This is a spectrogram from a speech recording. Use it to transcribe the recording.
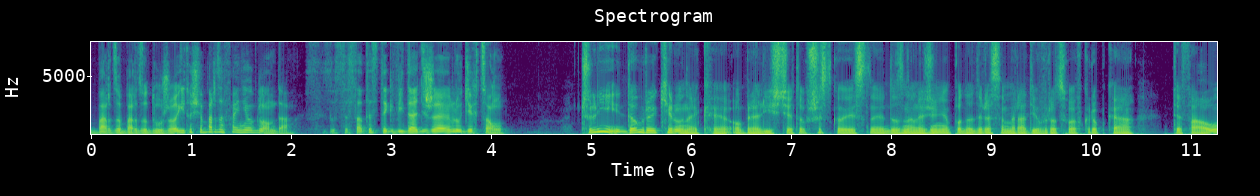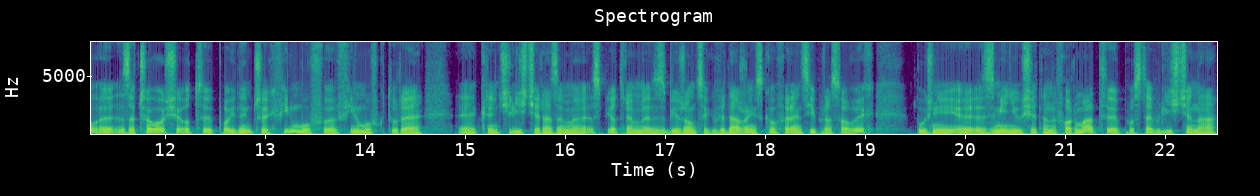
bardzo, bardzo dużo i to się bardzo fajnie ogląda. Ze statystyk widać, że ludzie chcą. Czyli dobry kierunek obraliście. To wszystko jest do znalezienia pod adresem radiowrocław.pl TV. E, zaczęło się od pojedynczych filmów, filmów, które e, kręciliście razem z Piotrem z bieżących wydarzeń, z konferencji prasowych. Później e, zmienił się ten format, postawiliście na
